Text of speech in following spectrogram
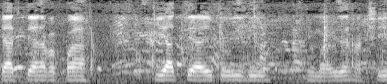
ती आत्या आहे ना पप्पा. ती आत्या आहे पिवळी दी मयुजा साक्षी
